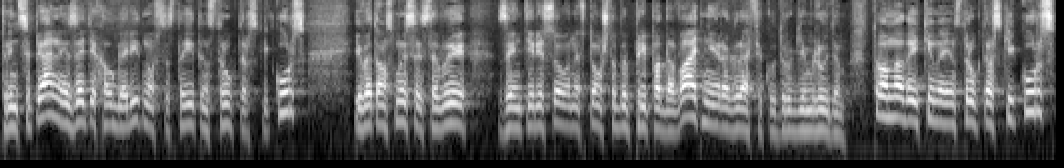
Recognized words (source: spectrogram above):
Принципиально из этих алгоритмов состоит инструкторский курс, и в этом смысле, если вы заинтересованы в том, чтобы преподавать нейрографику другим людям, то вам надо идти на инструкторский курс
